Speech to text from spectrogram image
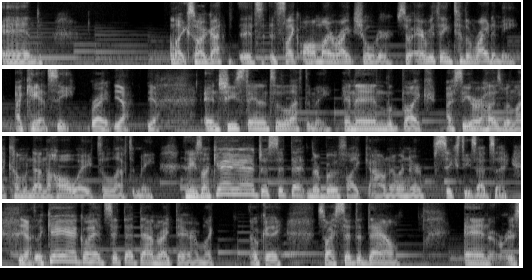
and like so i got it's it's like on my right shoulder so everything to the right of me i can't see right Yeah. Yeah. And she's standing to the left of me. And then like i see her husband like coming down the hallway to the left of me. And he's like yeah yeah just sit that and they're both like i don't know in their 60s i'd say. Yeah. He's like yeah yeah go ahead sit that down right there. I'm like okay. So i set it down. And as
